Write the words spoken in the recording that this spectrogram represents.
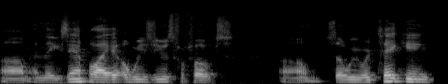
Um, and the example I always use for folks. Um, so we were taking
